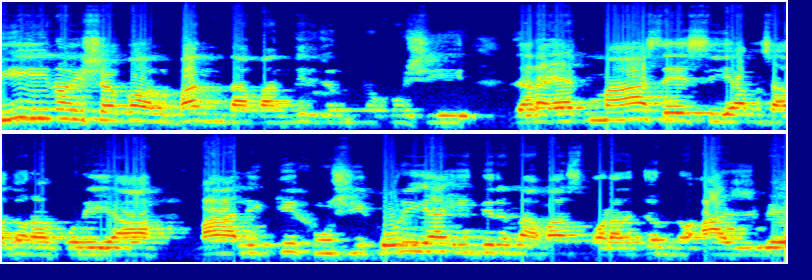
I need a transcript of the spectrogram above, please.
দিন ওই সকল বান্দা বান্দির জন্য খুশি। যারা এক মাস এই সিয়াম সাধনা করিয়া, মালিককে খুশি করিয়া ঈদের নামাজ পড়ার জন্য আসবে,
